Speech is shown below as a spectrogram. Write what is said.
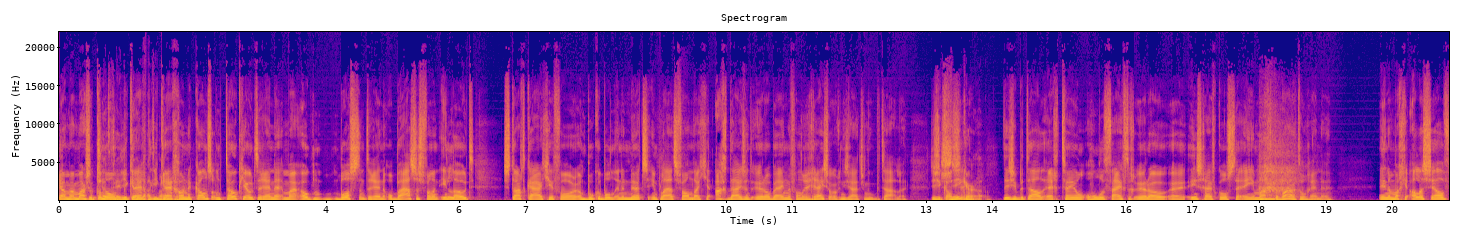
Ja, maar Marcel Kanon, je krijgt, je krijgt gewoon de kans om Tokio te rennen, maar ook Boston te rennen. Op basis van een inload startkaartje voor een boekenbon en een nuts... in plaats van dat je 8000 euro bij een of andere reisorganisatie moet betalen. Dus je kan Zeker. dus je betaalt echt 250 euro eh, inschrijfkosten en je mag de marathon rennen. En dan mag je alles zelf.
